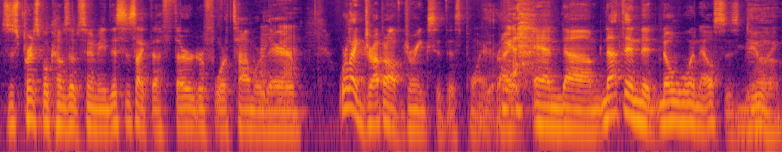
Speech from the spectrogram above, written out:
So this principal comes up to me. This is like the third or fourth time we're there. Yeah. We're like dropping off drinks at this point, right? Yeah. And um, nothing that no one else is doing.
